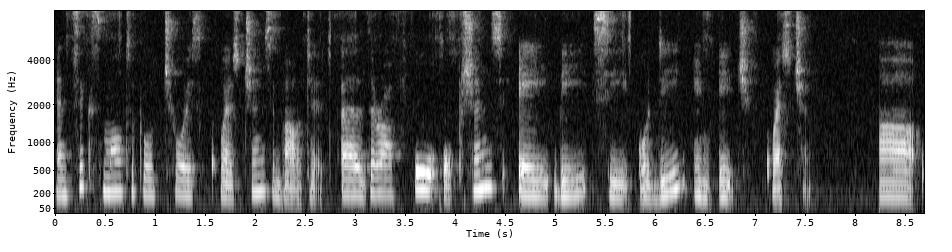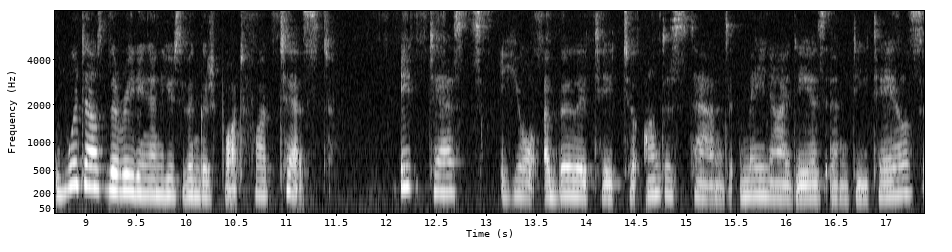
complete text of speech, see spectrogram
and six multiple choice questions about it. Uh, there are four options A, B, C, or D in each question. Uh, what does the reading and use of English part 5 test? It tests your ability to understand main ideas and details,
